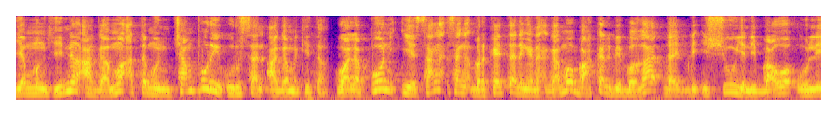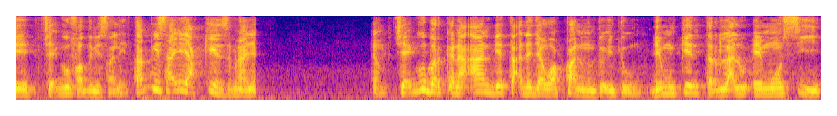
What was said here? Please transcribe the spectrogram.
yang menghina agama atau mencampuri urusan agama kita. Walaupun ia sangat-sangat berkaitan dengan agama bahkan lebih berat daripada isu yang dibawa oleh Cikgu Fadli Saleh. Tapi saya yakin sebenarnya Cikgu berkenaan dia tak ada jawapan untuk itu. Dia mungkin terlalu emosi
